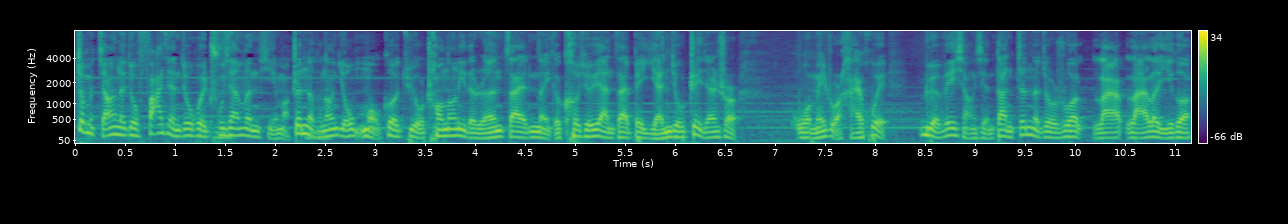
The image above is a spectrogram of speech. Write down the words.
这么讲起来，就发现就会出现问题吗？真的可能有某个具有超能力的人在哪个科学院在被研究这件事儿，我没准还会略微相信。但真的就是说来来了一个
